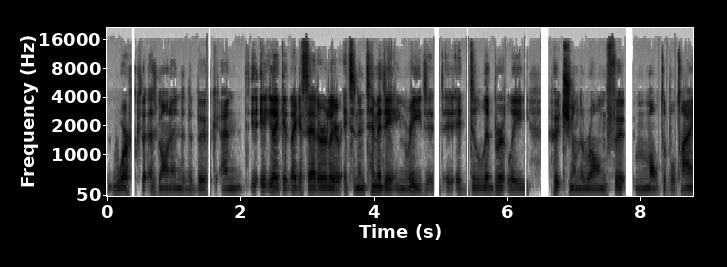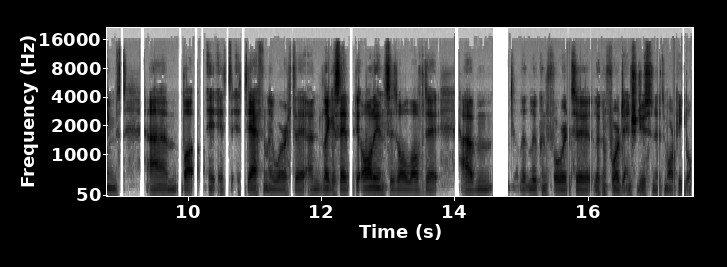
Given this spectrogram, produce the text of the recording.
work that has gone into the book, and it, like like I said earlier, it's an intimidating read. It, it, it deliberately puts you on the wrong foot multiple times, um, but it, it's it's definitely worth it. And like I said, the audiences all loved it. Um, looking forward to looking forward to introducing it to more people.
